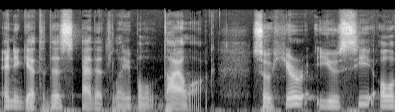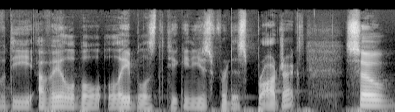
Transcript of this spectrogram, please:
and you get this edit label dialog. So here you see all of the available labels that you can use for this project. So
